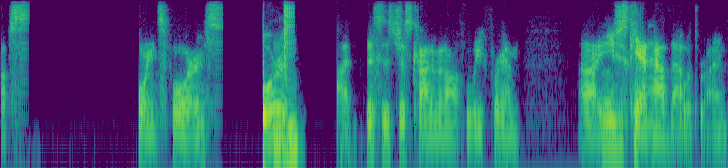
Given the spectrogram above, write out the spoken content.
of points for. Or Mhm. this is just kind of an off week for him, uh, and you just can't have that with Ryan.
